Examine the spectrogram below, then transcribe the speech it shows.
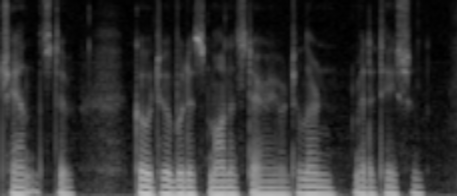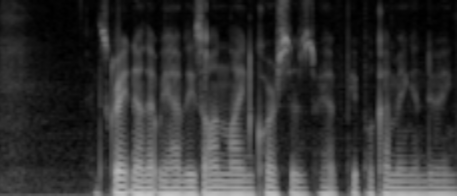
chance to go to a Buddhist monastery or to learn meditation. It's great now that we have these online courses. We have people coming and doing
